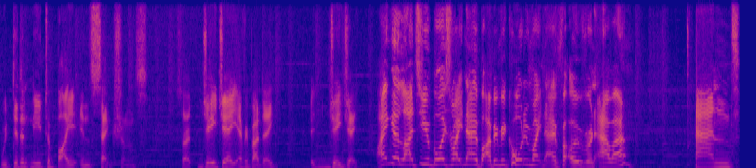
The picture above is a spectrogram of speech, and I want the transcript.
We didn't need to buy it in sections. So, JJ, everybody. Uh, GG. I ain't gonna lie to you boys right now, but I've been recording right now for over an hour. And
